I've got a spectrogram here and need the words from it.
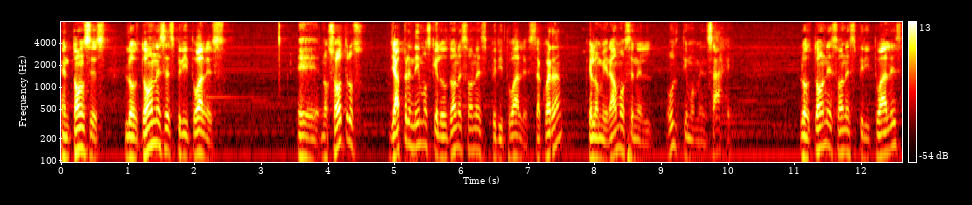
Entonces, los dones espirituales, eh, nosotros ya aprendimos que los dones son espirituales, ¿se acuerdan? Que lo miramos en el último mensaje. Los dones son espirituales,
